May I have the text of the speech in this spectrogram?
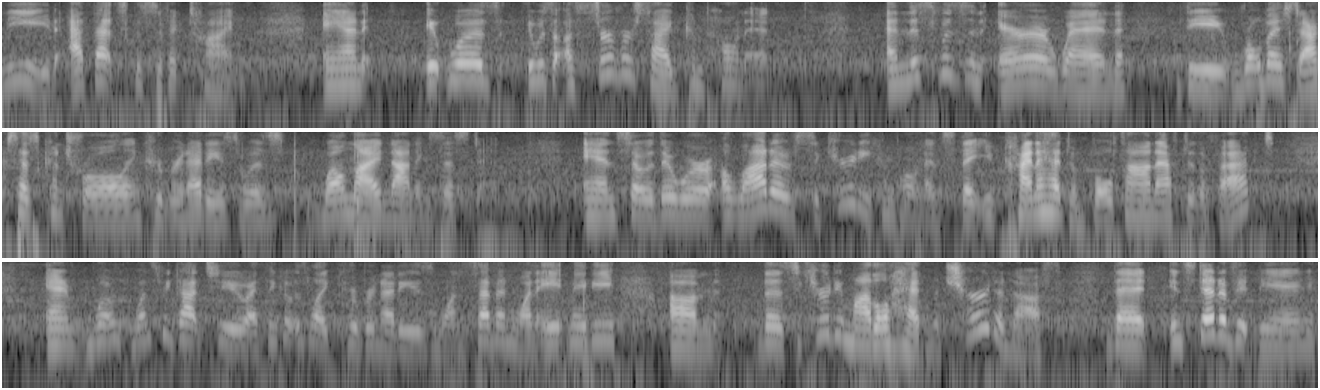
need at that specific time. And it was, it was a server-side component. And this was an era when the role-based access control in Kubernetes was well nigh non-existent. And so there were a lot of security components that you kind of had to bolt on after the fact. And once we got to, I think it was like Kubernetes 1.7, 1.8 maybe, um, the security model had matured enough that instead of it being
